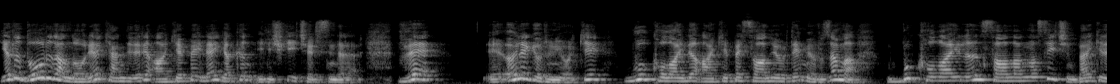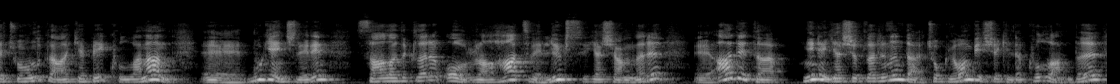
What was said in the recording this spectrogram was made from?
ya da doğrudan doğruya kendileri AKP ile yakın ilişki içerisindeler. Ve öyle görünüyor ki bu kolaylığı AKP sağlıyor demiyoruz ama bu kolaylığın sağlanması için belki de çoğunlukla AKP'yi kullanan e, bu gençlerin sağladıkları o rahat ve lüks yaşamları e, adeta yine yaşıtlarının da çok yoğun bir şekilde kullandığı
